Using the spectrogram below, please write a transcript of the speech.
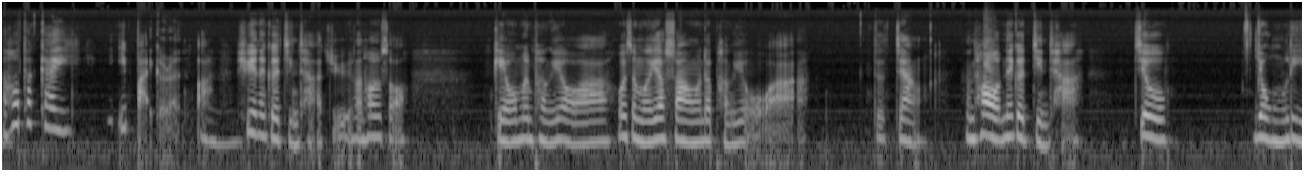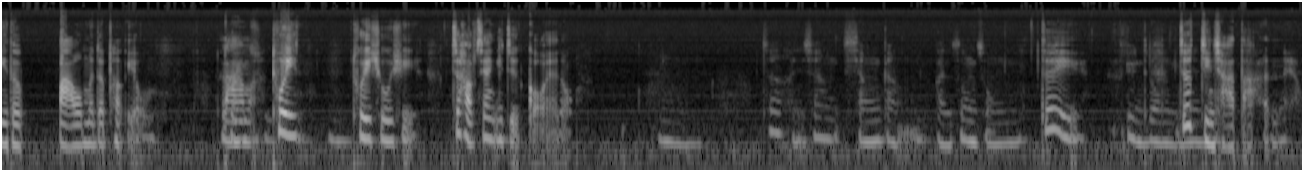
然后大概一百个人吧，去那个警察局，然后说。给我们朋友啊，为什么要杀我们的朋友啊？就这样，然后那个警察就用力的把我们的朋友拉嘛，推推，出去，就好像一只狗那种。嗯，这很像香港反送中对运动，就警察打人那样，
